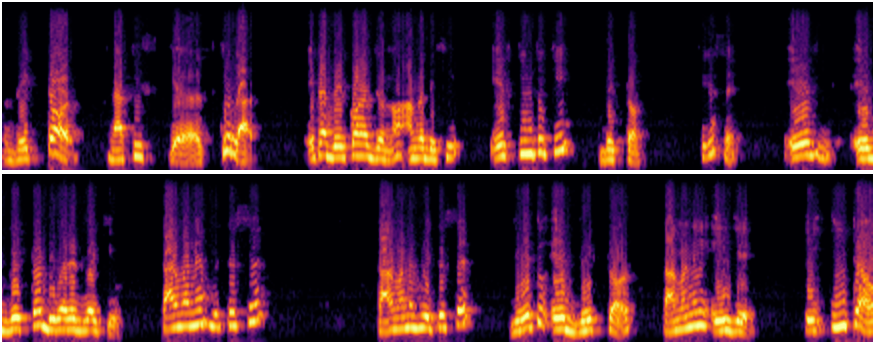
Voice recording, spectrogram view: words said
ভেক্টর নাকি স্কেলার এটা বের করার জন্য আমরা দেখি এফ কিন্তু কি? ভেক্টর ঠিক আছে? F F vector divided by Q তার মানে হইতেছে, তার মানে হইতেছে যেহেতু এফ ভেক্টর তার মানে এই যে, এই ইটাও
